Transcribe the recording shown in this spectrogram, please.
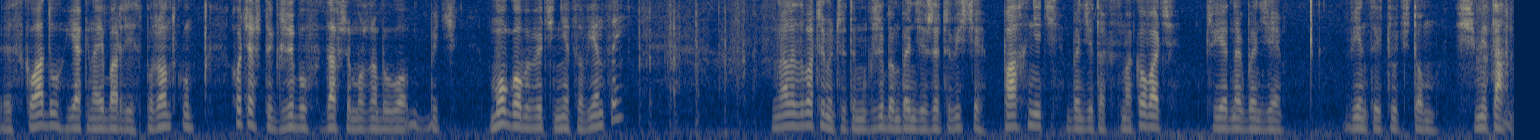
e, składu jak najbardziej w porządku. Chociaż tych grzybów zawsze można było być, mogłoby być nieco więcej. No ale zobaczymy, czy tym grzybem będzie rzeczywiście pachnieć, będzie tak smakować, czy jednak będzie więcej czuć tą śmietanę.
